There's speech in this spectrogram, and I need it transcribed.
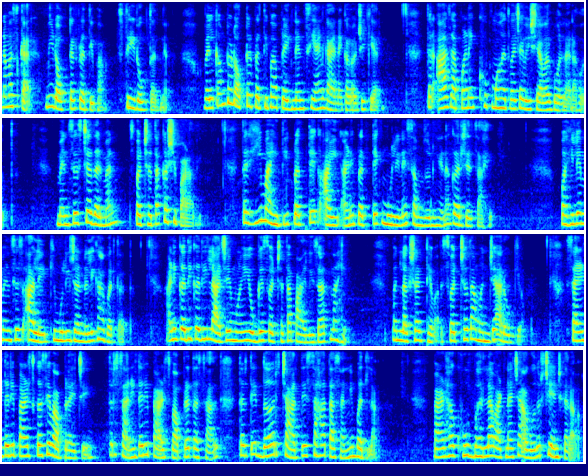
नमस्कार मी doctor Pratibha स्त्रीरोगतज्ञ welcome to doctor Pratibha pregnancy and gynaecology care तर आज आपण एक खूप महत्त्वाच्या विषयावर बोलणार आहोत. मेन्सेसच्या दरम्यान स्वच्छता कशी पाळावी? तर ही माहिती प्रत्येक आई आणि प्रत्येक मुलीने समजून घेणं गरजेचं आहे. पहिले मेन्सेस आले की मुली जनरली घाबरतात आणि कधीकधी लाजेमुळे योग्य स्वच्छता पाळली जात नाही. पण लक्षात ठेवा स्वच्छता म्हणजे आरोग्य. सॅनिटरी पॅड्स कसे वापरायचे? तर सॅनिटरी पॅड्स वापरत असाल तर ते दर चार ते सहा तासांनी बदला. पॅड हा खूप भरला वाटण्याच्या अगोदर चेंज करावा.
